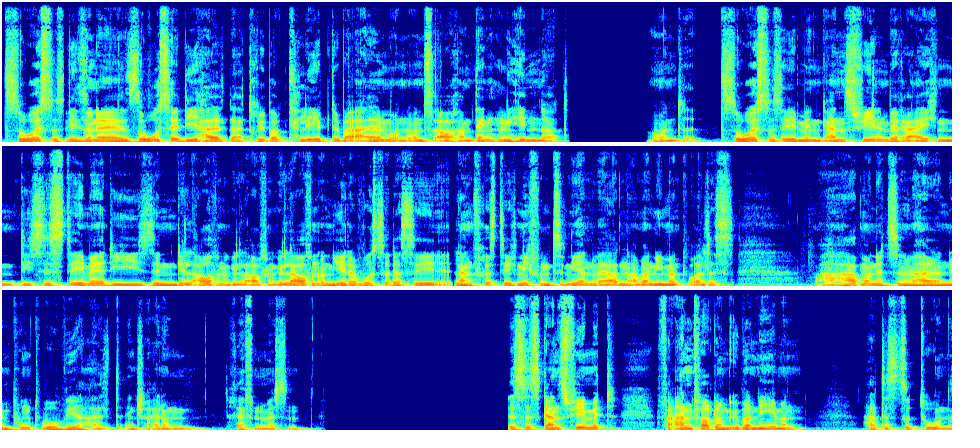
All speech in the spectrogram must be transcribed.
so ist es wie so eine Soße, die halt da drüber klebt über allem und uns auch am Denken hindert. Und so ist es eben in ganz vielen Bereichen. Die Systeme, die sind gelaufen und gelaufen und gelaufen und jeder wusste, dass sie langfristig nicht funktionieren werden, aber niemand wollte es wahrhaben und jetzt sind wir halt an dem Punkt, wo wir halt Entscheidungen treffen müssen. Es ist ganz viel mit Verantwortung übernehmen, hat es zu tun.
